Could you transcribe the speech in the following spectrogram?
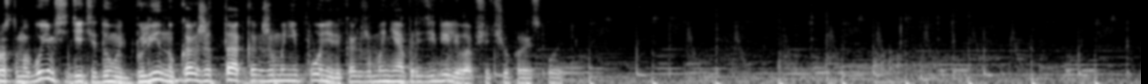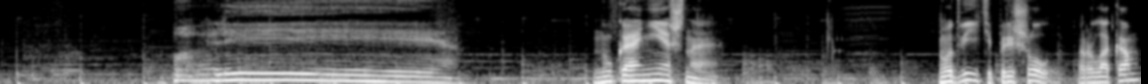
Просто мы будем сидеть и думать, блин, ну как же так, как же мы не поняли, как же мы не определили вообще, что происходит. Блин. Ну, конечно. Ну вот видите, пришел Ролокам.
